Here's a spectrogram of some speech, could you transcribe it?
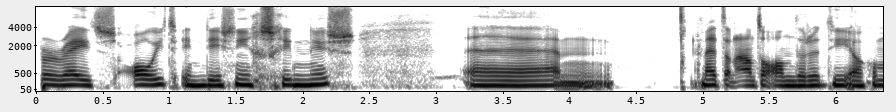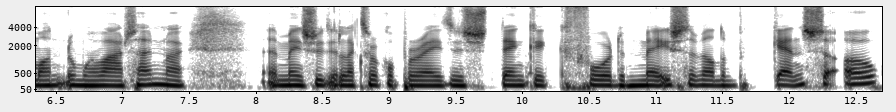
parades ooit in Disney-geschiedenis. Ehm, met een aantal andere die ook allemaal noemen waard zijn. Maar uh, Main Street Electrical Parade is denk ik voor de meesten wel de bekendste ook.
